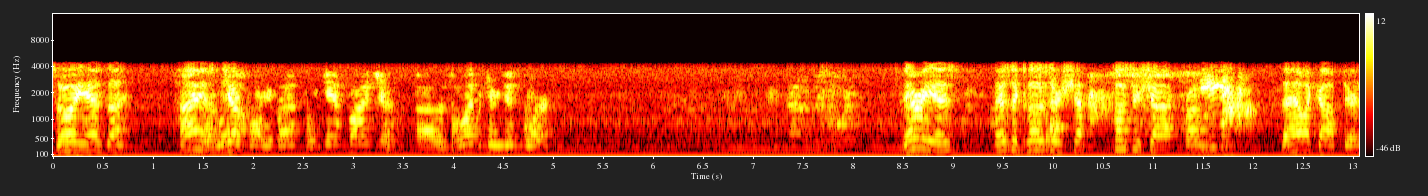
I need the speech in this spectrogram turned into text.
So he has the highest We're looking jump. for you, bud. We can't find you. Uh, the telemetry didn't work. There he is. There's a closer shot, closer shot from the helicopter.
